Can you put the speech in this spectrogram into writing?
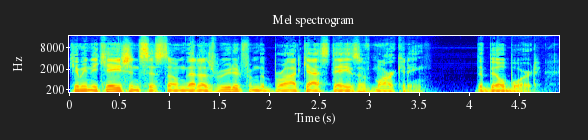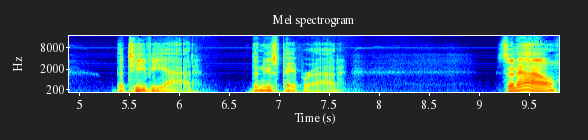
communication system that is rooted from the broadcast days of marketing the billboard, the TV ad, the newspaper ad. So now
